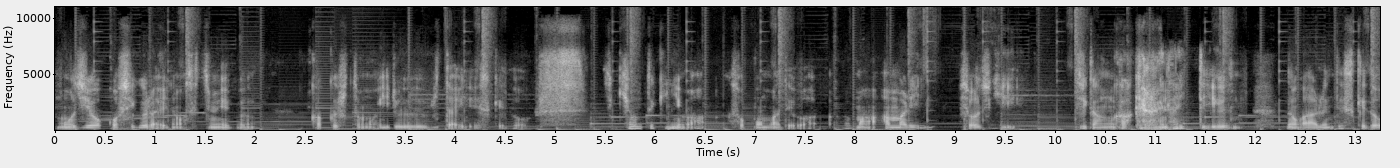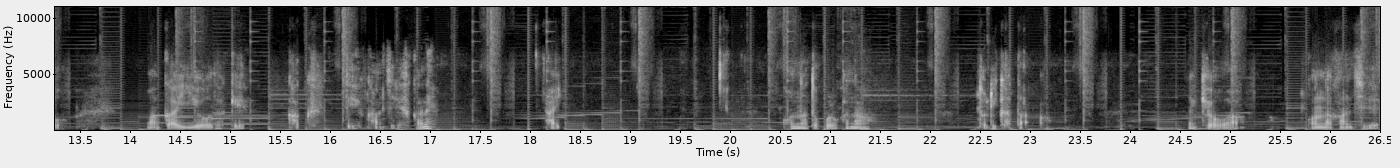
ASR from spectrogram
文字起こしぐらいの説明文書く人もいるみたいですけど、基本的にはそこまでは、まああんまり正直時間がかけられないっていうのがあるんですけど、まあ概要だけ書くっていう感じですかね。はい。こんなところかな。撮り方。今日はこんな感じで、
